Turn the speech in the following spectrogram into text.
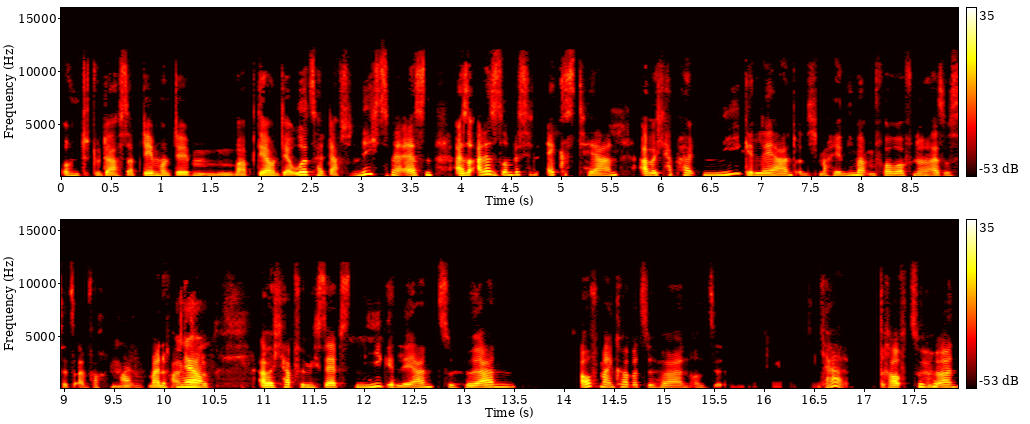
und du darfst ab dem und dem, ab der und der Uhrzeit darfst du nichts mehr essen. Also alles so ein bisschen extern, aber ich habe halt nie gelernt, und ich mache hier niemandem Vorwurf, ne? Also ist jetzt einfach mein, meine Verantwortung. Ja. Aber ich habe für mich selbst nie gelernt zu hören, auf meinen Körper zu hören und ja, drauf zu hören,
